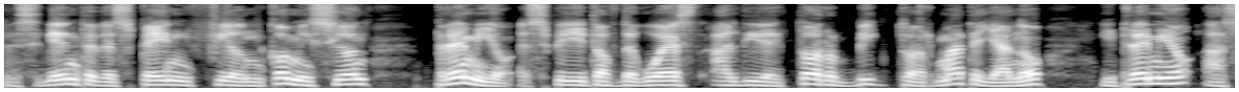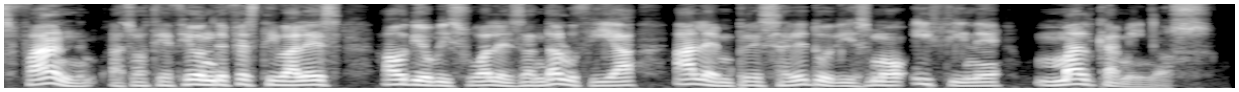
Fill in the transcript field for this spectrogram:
presidente de Spain Film Commission, premio Spirit of the West al director Víctor Matellano y premio ASFAN, Asociación de Festivales Audiovisuales de Andalucía, a la empresa de turismo y cine Malcaminos.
